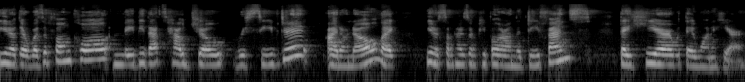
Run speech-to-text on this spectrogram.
you know there was a phone call maybe that's how joe received it i don't know like you know sometimes when people are on the defense they hear what they want to hear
